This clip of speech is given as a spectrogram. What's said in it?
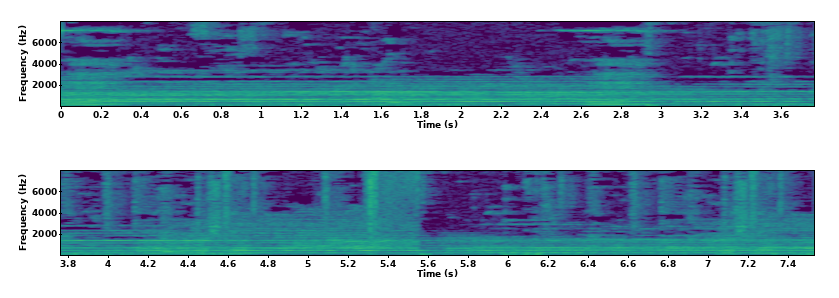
嗯，嗯，五十万，五十万。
